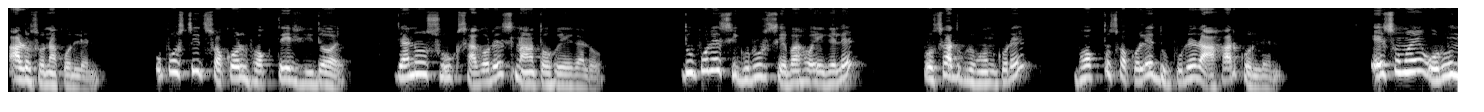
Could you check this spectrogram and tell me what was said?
আলোচনা করলেন। উপস্থিত সকল ভক্তের হৃদয় যেন সুখ সাগরে স্নাত হয়ে গেল। দুপুরে শ্রীগুরুর সেবা হয়ে গেলে প্রসাদ গ্রহণ করে ভক্ত সকলে দুপুরের আহার করলেন। এই সময় অরুণ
